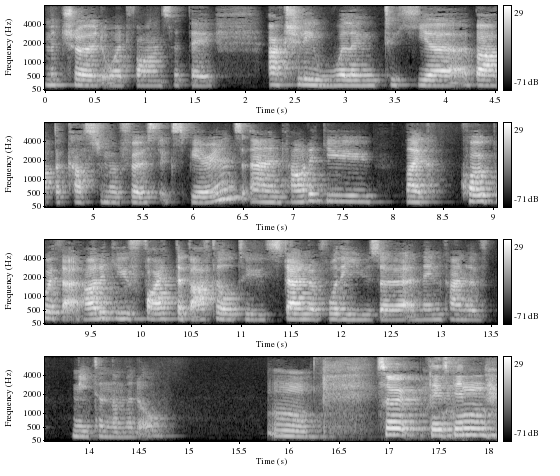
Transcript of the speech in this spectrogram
matured or advanced that they actually willing to hear about the customer first experience. And how did you like cope with that? How did you fight the battle to stand up for the user and then kind of meet in the middle? Mm. so there's been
